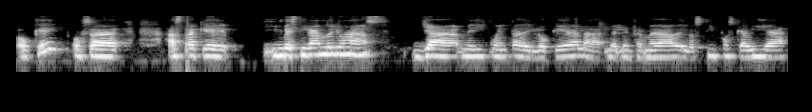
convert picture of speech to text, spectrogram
ok, o sea, hasta que investigando yo más, ya me di cuenta de lo que era la, enfermedad, de los tipos que había.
